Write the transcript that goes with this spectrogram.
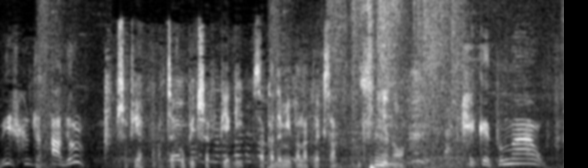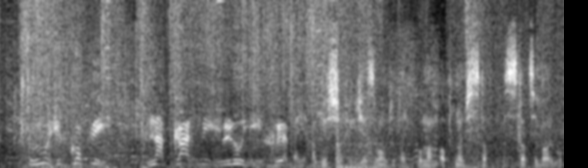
Wiesz, kto to Adolf? Szefie, a chce kupić szef piegi z Akademii Pana Kleksa? Nie no. Czekaj, pomału. Tu musi kupić, nakarmić ludzi chleb. Ej, a wiesz szefie, gdzie jest złom tutaj? Bo mam opnąć 100, 100 cyborgów.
